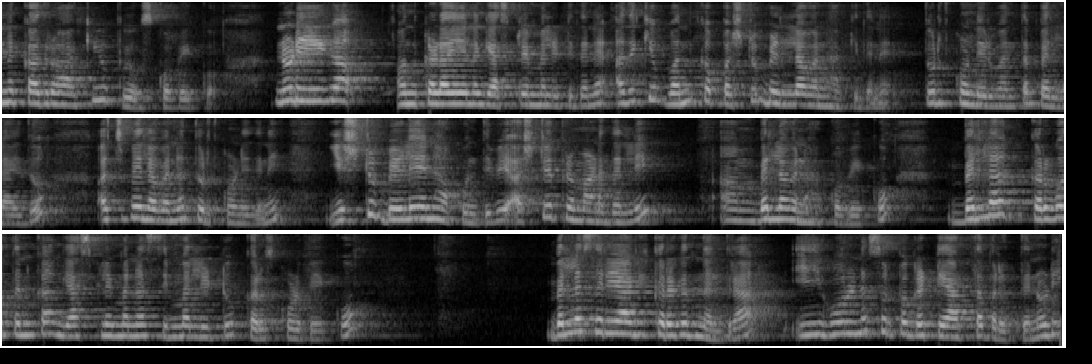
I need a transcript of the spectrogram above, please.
ಏನಕ್ಕಾದರೂ ಹಾಕಿ ಉಪಯೋಗಿಸ್ಕೋಬೇಕು. ನೋಡಿ ಈಗ ಒಂದು ಕಡಾಯಿಯನ್ನು ಗ್ಯಾಸ್ ಫ್ಲೇಮ್ ಮೇಲೆ ಇಟ್ಟಿದ್ದೇನೆ. ಅದಕ್ಕೆ ಒಂದು ಕಪ್ಪಷ್ಟು ಬೆಲ್ಲವನ್ನು ಹಾಕಿದ್ದೇನೆ. ತುರಿದುಕೊಂಡಿರುವಂಥ ಬೆಲ್ಲ ಇದು. ಅಚ್ಚು ಬೆಲ್ಲವನ್ನು ತುರಿದುಕೊಂಡಿದ್ದೀನಿ. ಎಷ್ಟು ಬೇಳೆಯನ್ನು ಹಾಕ್ಕೊತೀವಿ ಅಷ್ಟೇ ಪ್ರಮಾಣದಲ್ಲಿ ಬೆಲ್ಲವನ್ನು ಹಾಕ್ಕೋಬೇಕು ಬೆಲ್ಲ ಕರಗೋ ತನಕ ಗ್ಯಾಸ್ ಫ್ಲೇಮನ್ನು ಸಿಮ್ಮಲ್ಲಿಟ್ಟು ಕರಗಿಸ್ಕೊಳ್ಬೇಕು ಬೆಲ್ಲ ಸರಿಯಾಗಿ ಕರಗಿದ ನಂತರ ಈ ಹೂರಣ ಸ್ವಲ್ಪ ಗಟ್ಟಿ ಆಗ್ತಾ ಬರುತ್ತೆ. ನೋಡಿ,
